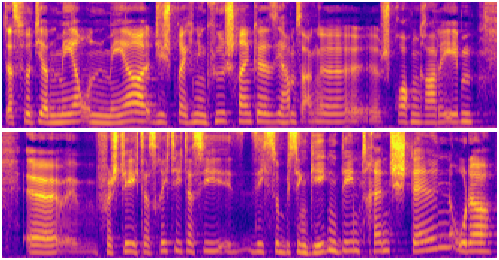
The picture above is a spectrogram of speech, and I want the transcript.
das wird ja mehr und mehr. Die sprechenden Kühlschränke, Sie haben es angesprochen gerade eben. Äh, verstehe ich das richtig, dass Sie sich so ein bisschen gegen den Trend stellen oder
